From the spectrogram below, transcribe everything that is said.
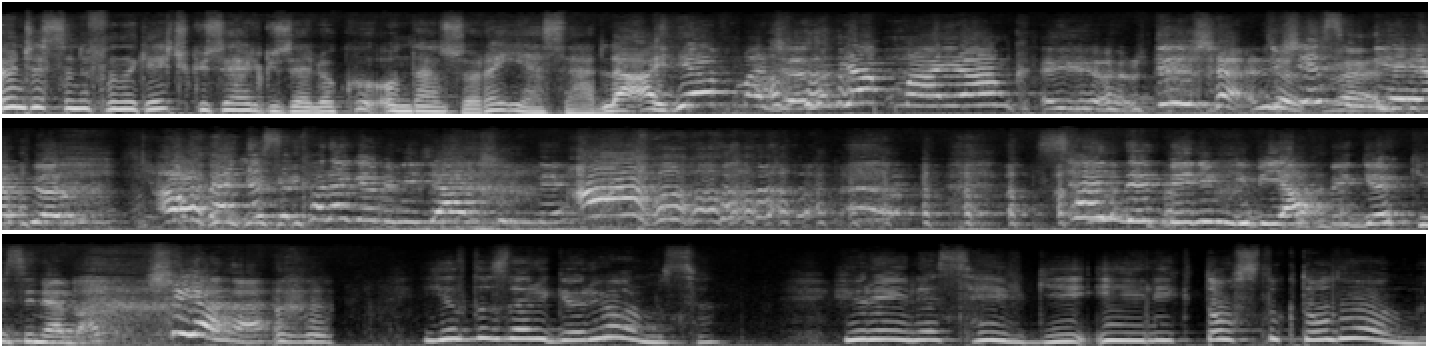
Önce sınıfını geç güzel güzel oku ondan sonra yazarla. Ay yapma canım yapma ayağım kayıyor. Düşer Düşesin diye yapıyorum. Ama ben nasıl kara gömüleceğim şimdi? Sen de benim gibi yap ve gökyüzüne bak. Şu yana. Yıldızları görüyor musun? Yüreğine sevgi, iyilik, dostluk doluyor mu?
